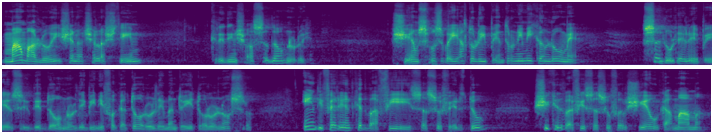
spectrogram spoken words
mama lui și în același timp credincioasă Domnului. Și am spus băiatului pentru nimic în lume să nu le lepezi de Domnul, de binefăcătorul, de Mântuitorul nostru, indiferent cât va fi să suferi tu și cât va fi să sufăr și eu ca mamă.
